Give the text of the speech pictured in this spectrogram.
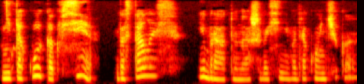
не такой, как все. Досталось и брату нашего синего дракончика.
